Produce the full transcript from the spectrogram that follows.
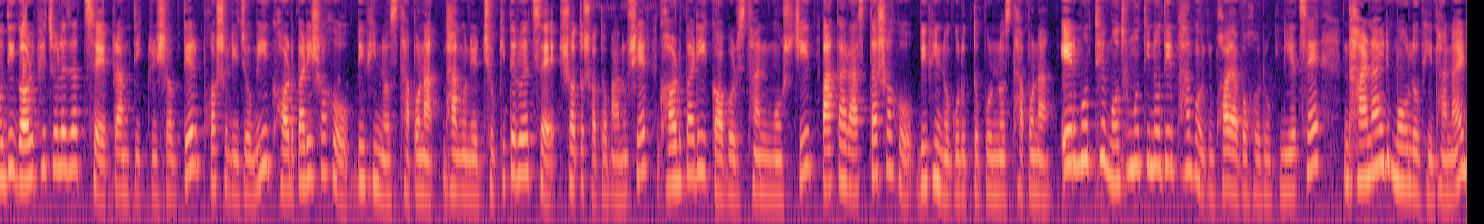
নদী গর্ভে চলে যাচ্ছে। প্রান্তিক কৃষকদের ফসলি জমি, ঘরবাড়ি সহ বিভিন্ন স্থাপনা। ভাঙনের ঝুঁকিতে রয়েছে শত শত মানুষের ঘরবাড়ি, কবরস্থান, মসজিদ, পাকা রাস্তা সহ বিভিন্ন গুরুত্বপূর্ণ স্থাপনা। এর মধ্যে মধুমতি নদীর ভাঙন ভয়াবহ রূপ নিয়েছে। ধানাইর মৌলভী ধানাইর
